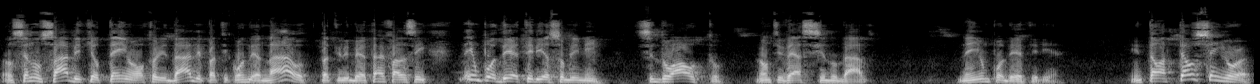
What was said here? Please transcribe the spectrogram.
você não sabe que eu tenho autoridade para te condenar ou para te libertar? Ele fala assim: nenhum poder teria sobre mim, se do alto não tivesse sido dado. Nenhum poder teria. Então, até o Senhor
